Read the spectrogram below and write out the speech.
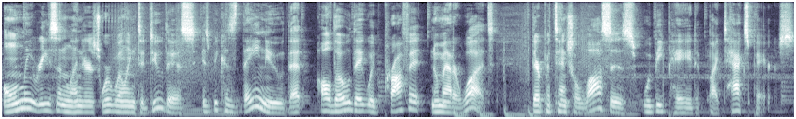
only reason lenders were willing to do this is because they knew that although they would profit no matter what, their potential losses would be paid by taxpayers.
